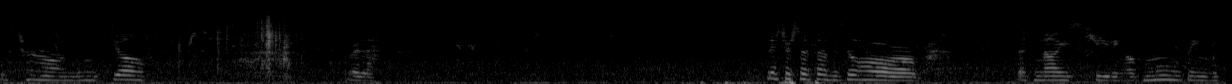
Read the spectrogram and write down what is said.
Just turn around and just relax. Let yourself absorb that nice feeling of moving with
